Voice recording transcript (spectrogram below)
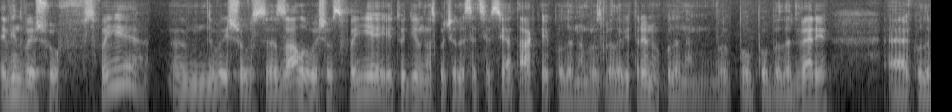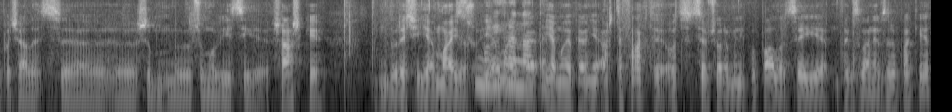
Він вийшов в своє, ем, вийшов з залу, вийшов в своє, і тоді в нас почалися ці всі атаки, коли нам розбили вітрину, коли нам побили двері, е, коли почались е, шумові ці шашки. До речі, я маю, Шумові я маю, я маю певні артефакти. От це вчора мені попало. Це є так званий взривпакет,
